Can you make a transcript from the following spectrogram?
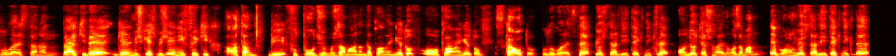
Bulgaristan'ın belki de gelmiş geçmiş en iyi free kick atan bir futbolcuymuş zamanında Plamengetov. O Plamengetov scout'u Ludo Goretz'te gösterdiği teknikle 14 yaşındaydım o zaman. Hep onun gösterdiği teknikle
